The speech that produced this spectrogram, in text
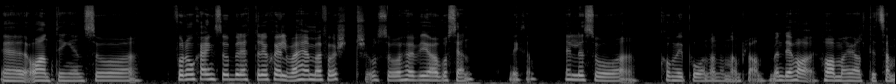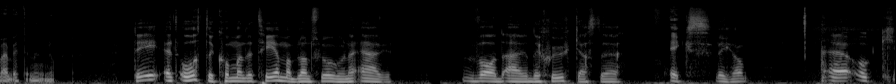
Eh, och antingen så får de chans att berätta det själva hemma först och så hör vi av oss sen. Liksom. Eller så kommer vi på någon annan plan. Men det har, har man ju alltid ett samarbete med ungdomen. Det är ett återkommande tema bland frågorna är vad är det sjukaste X liksom? Eh, och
